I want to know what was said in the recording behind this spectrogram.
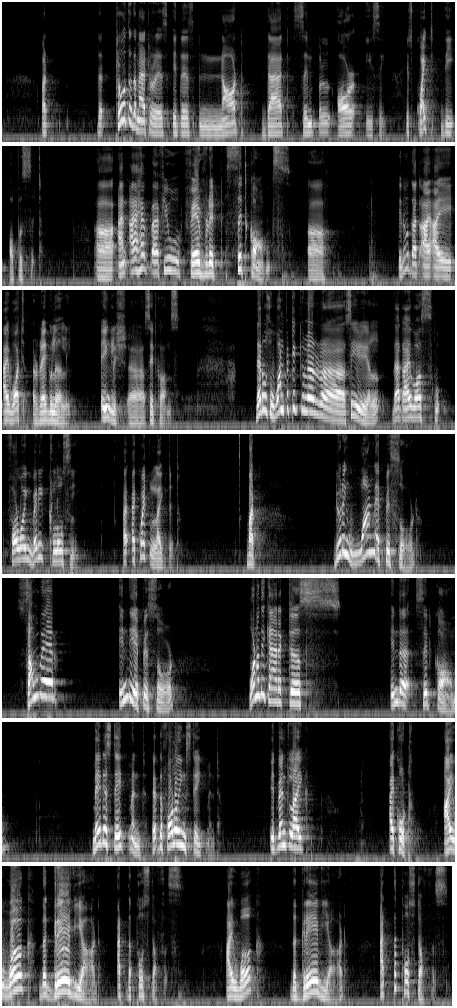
But the truth of the matter is it is not that simple or easy. It's quite the opposite. Uh, and I have a few favorite sitcoms, uh, you know, that I, I, I watch regularly, English uh, sitcoms. There was one particular uh, serial that I was following very closely. I, I quite liked it. But during one episode, somewhere in the episode, one of the characters in the sitcom made a statement, uh, the following statement. It went like, I quote, I work the graveyard at the post office. I work the graveyard at the post office.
